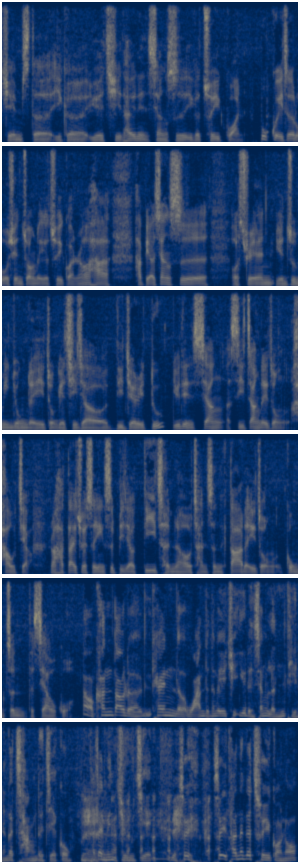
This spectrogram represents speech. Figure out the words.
James 的一个乐器，它有点像是一个吹管。不规则螺旋状的一个吹管，然后它它比较像是 Australian 原住民用的一种乐器，叫 didgeridoo，有点像西藏的一种号角，然后它带出来声音是比较低沉，然后产生大的一种共振的效果。那我看到的 Ken 的玩的那个乐器有点像人体那个长的结构，它在里面纠结，所以所以它那个吹管哦，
